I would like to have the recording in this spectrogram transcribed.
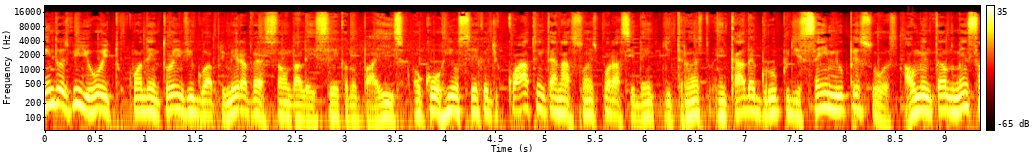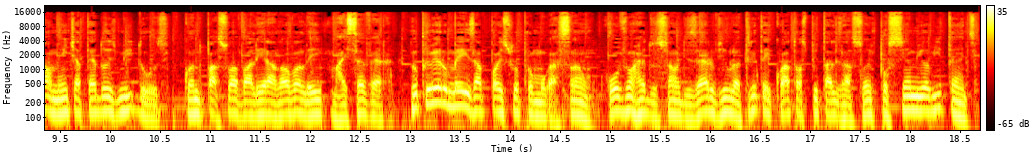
Em 2008, quando entrou em vigor a primeira versão da lei seca no país, ocorriam cerca de quatro internações por acidente de trânsito em cada grupo de 100 mil pessoas, aumentando mensalmente até 2012, quando passou a valer a nova lei mais severa. No primeiro mês após sua promulgação, houve uma redução de 0,34 hospitalizações por 100 mil habitantes,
